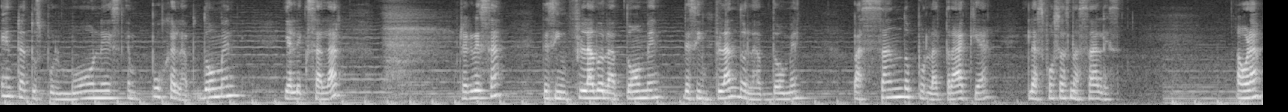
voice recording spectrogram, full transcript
entra a tus pulmones, empuja el abdomen y al exhalar regresa desinflado el abdomen, desinflando el abdomen, pasando por la tráquea y las fosas nasales. Ahora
